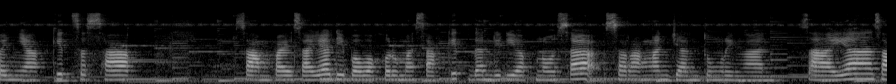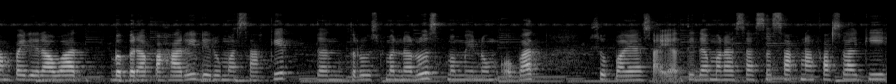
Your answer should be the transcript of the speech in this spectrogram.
penyakit sesak sampai saya dibawa ke rumah sakit dan didiagnosa serangan jantung ringan. Saya sampai dirawat beberapa hari di rumah sakit dan terus-menerus meminum obat supaya saya tidak merasa sesak nafas lagi.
